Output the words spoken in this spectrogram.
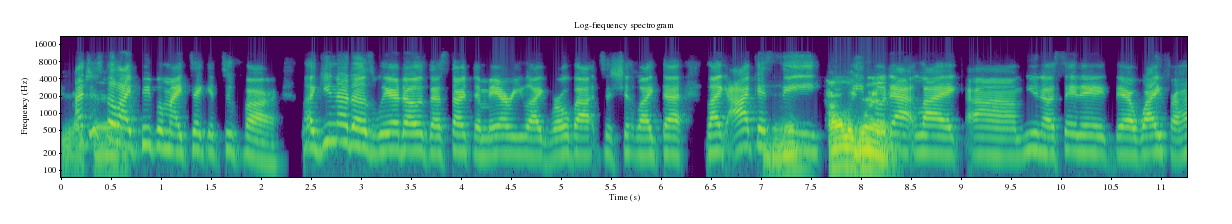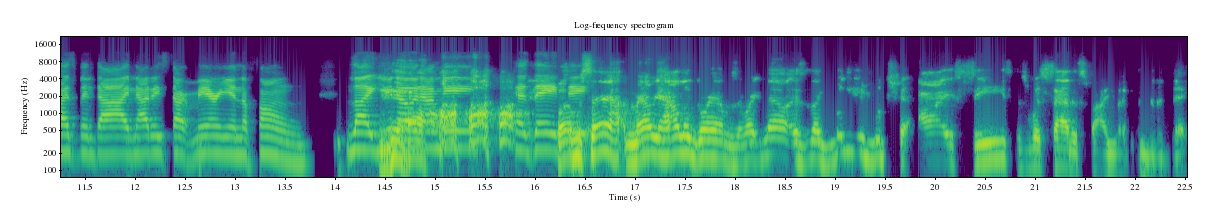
you know I just feel like people might take it too far. Like, you know, those weirdos that start to marry like robots and shit like that. Like, I could mm-hmm. see Hologram. people that, like, um, you know, say they their wife or husband died. Now they start marrying the phone. Like, you know what I mean? Because they, but they, I'm saying marry holograms. And right now, it's like really what your eye sees is what satisfies you at the end of the day.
